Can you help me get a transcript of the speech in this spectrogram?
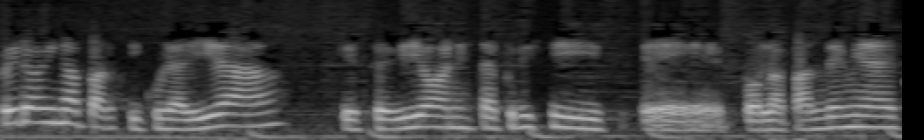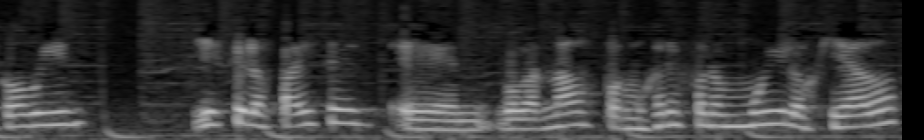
pero hay una particularidad que se dio en esta crisis eh, por la pandemia de COVID, y es que los países em, gobernados por mujeres fueron muy elogiados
